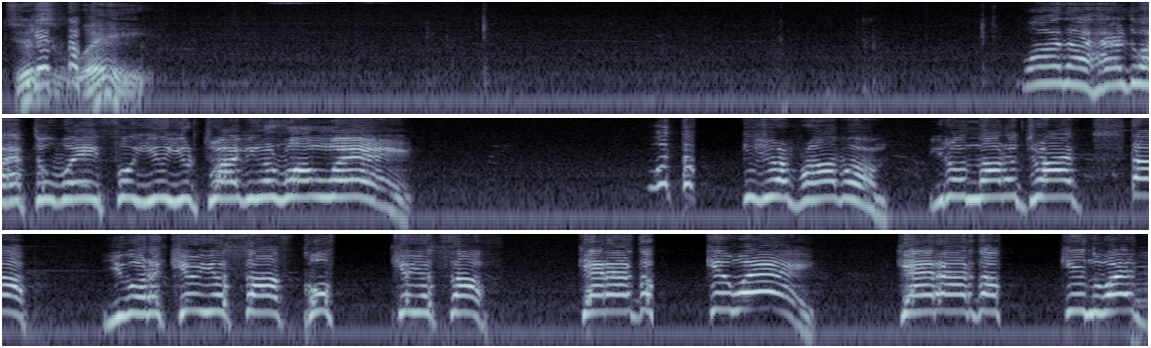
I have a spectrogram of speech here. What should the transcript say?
Just wait. Why the hell do I have to wait for you? You're driving the wrong way. What the f- is your problem? You don't know how to drive? Stop. You gonna kill yourself? Go f- kill yourself. Get out of the fucking way. Get out of the fucking way.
